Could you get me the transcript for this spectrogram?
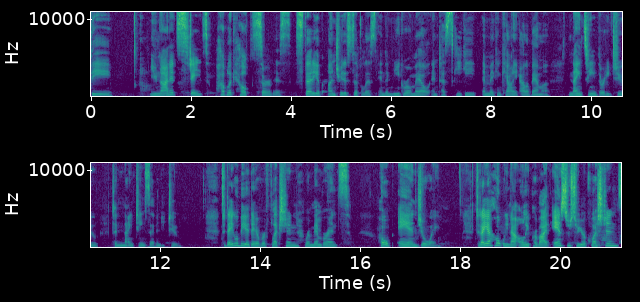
the United States Public Health Service study of untreated syphilis in the Negro male in Tuskegee and Macon County, Alabama, 1932 to 1972. Today will be a day of reflection, remembrance, hope, and joy. Today, I hope we not only provide answers to your questions,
